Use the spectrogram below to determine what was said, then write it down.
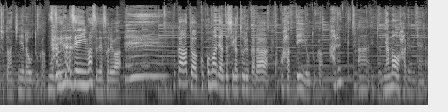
ちょっとあっち狙おうとかもう全然言いますねそれは。とかあとはここまで私が取るからここ張っていいよとか。春ってあ、えっと、山を張るみたいな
